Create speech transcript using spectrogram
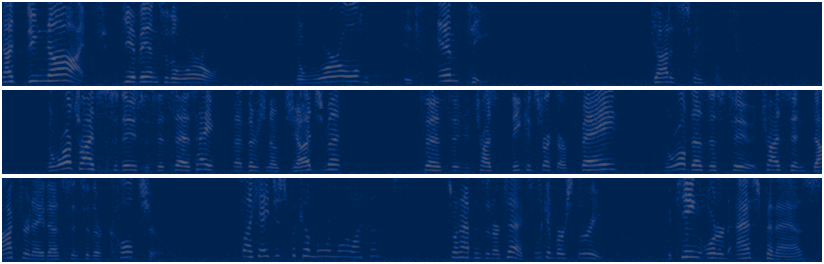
Guys, do not give in to the world. The world is empty. God is faithful. The world tries to seduce us. It says, hey, that there's no judgment. It says it tries to deconstruct our faith. The world does this too. It tries to indoctrinate us into their culture. It's like, hey, just become more and more like us. That's what happens in our text. Look in verse 3. The king ordered Ashpenaz,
